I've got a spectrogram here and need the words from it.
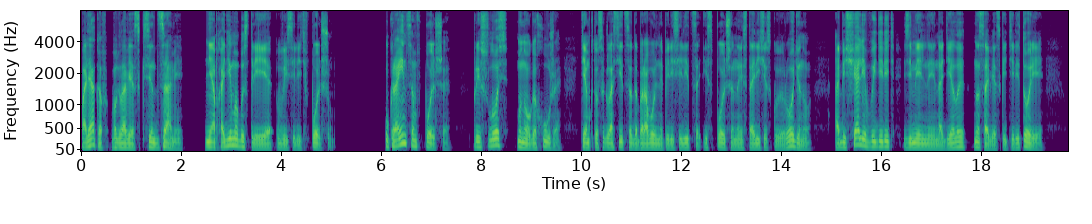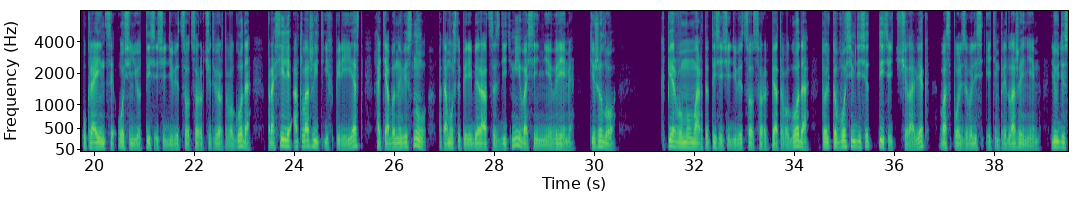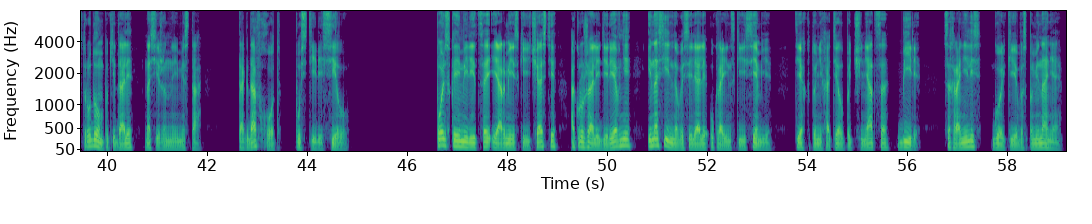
Поляков во главе с ксендзами необходимо быстрее выселить в Польшу. Украинцам в Польше пришлось много хуже. Тем, кто согласится добровольно переселиться из Польши на историческую родину, обещали выделить земельные наделы на советской территории. Украинцы осенью 1944 года просили отложить их переезд хотя бы на весну, потому что перебираться с детьми в осеннее время тяжело. К 1 марта 1945 года только 80 тысяч человек воспользовались этим предложением. Люди с трудом покидали насиженные места. Тогда в ход пустили силу. Польская милиция и армейские части окружали деревни и насильно выселяли украинские семьи. Тех, кто не хотел подчиняться, били. Сохранились горькие воспоминания.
